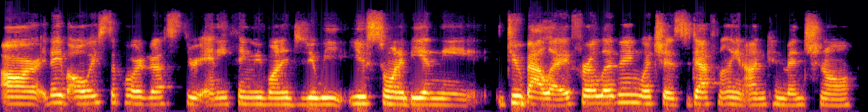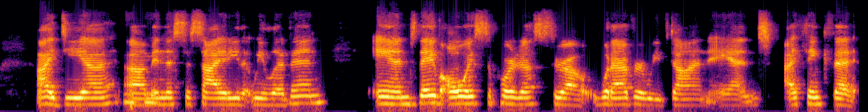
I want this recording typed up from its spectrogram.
are they've always supported us through anything we've wanted to do. We used to want to be in the do ballet for a living, which is definitely an unconventional idea um, mm-hmm. in the society that we live in. And they've always supported us throughout whatever we've done. And I think that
